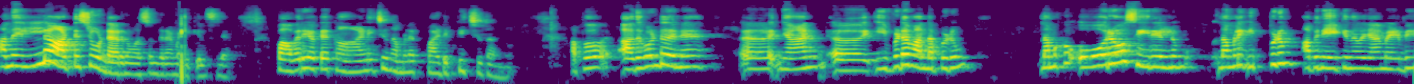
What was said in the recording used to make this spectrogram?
അന്ന് എല്ലാ ആർട്ടിസ്റ്റും ഉണ്ടായിരുന്നു വസുന്ധര മെഡിക്കൽസിൽ അപ്പോൾ അവരെയൊക്കെ കാണിച്ച് നമ്മളെ പഠിപ്പിച്ചു തന്നു. അപ്പോൾ അതുകൊണ്ട് തന്നെ ഞാൻ ഇവിടെ വന്നപ്പോഴും നമുക്ക് ഓരോ സീരിയലിലും നമ്മൾ ഇപ്പോഴും അഭിനയിക്കുന്നവ ഞാൻ മേ ബി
